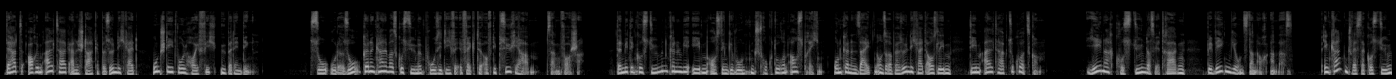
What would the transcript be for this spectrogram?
der hat auch im Alltag eine starke Persönlichkeit und steht wohl häufig über den Dingen. So oder so können Karnevalskostüme positive Effekte auf die Psyche haben, sagen Forscher. Denn mit den Kostümen können wir eben aus den gewohnten Strukturen ausbrechen und können Seiten unserer Persönlichkeit ausleben, die im Alltag zu kurz kommen. Je nach Kostüm, das wir tragen, bewegen wir uns dann auch anders. Im Krankenschwesterkostüm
